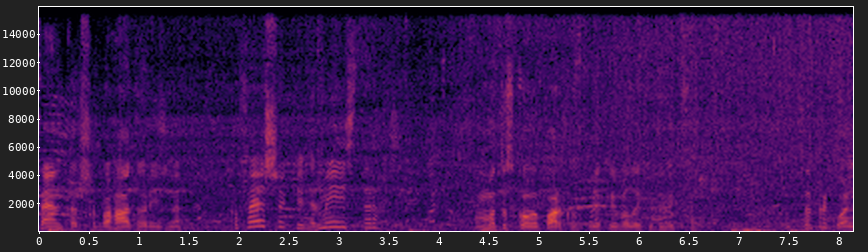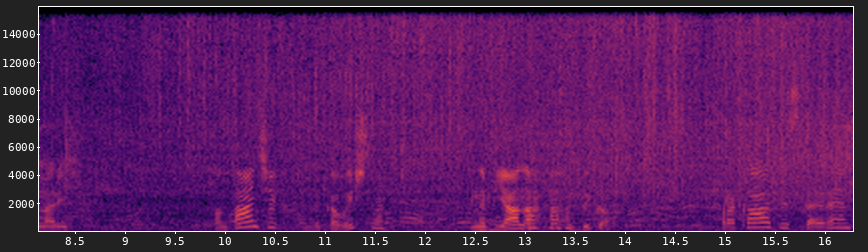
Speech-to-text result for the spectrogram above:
Центр, що багато різних кафешок, ігермейстер. Мотузковий парк, який великий, дивіться. Це прикольна річ. Фонтанчик, дика вишня. Не п'яна, дика. Прокати, скайрент.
